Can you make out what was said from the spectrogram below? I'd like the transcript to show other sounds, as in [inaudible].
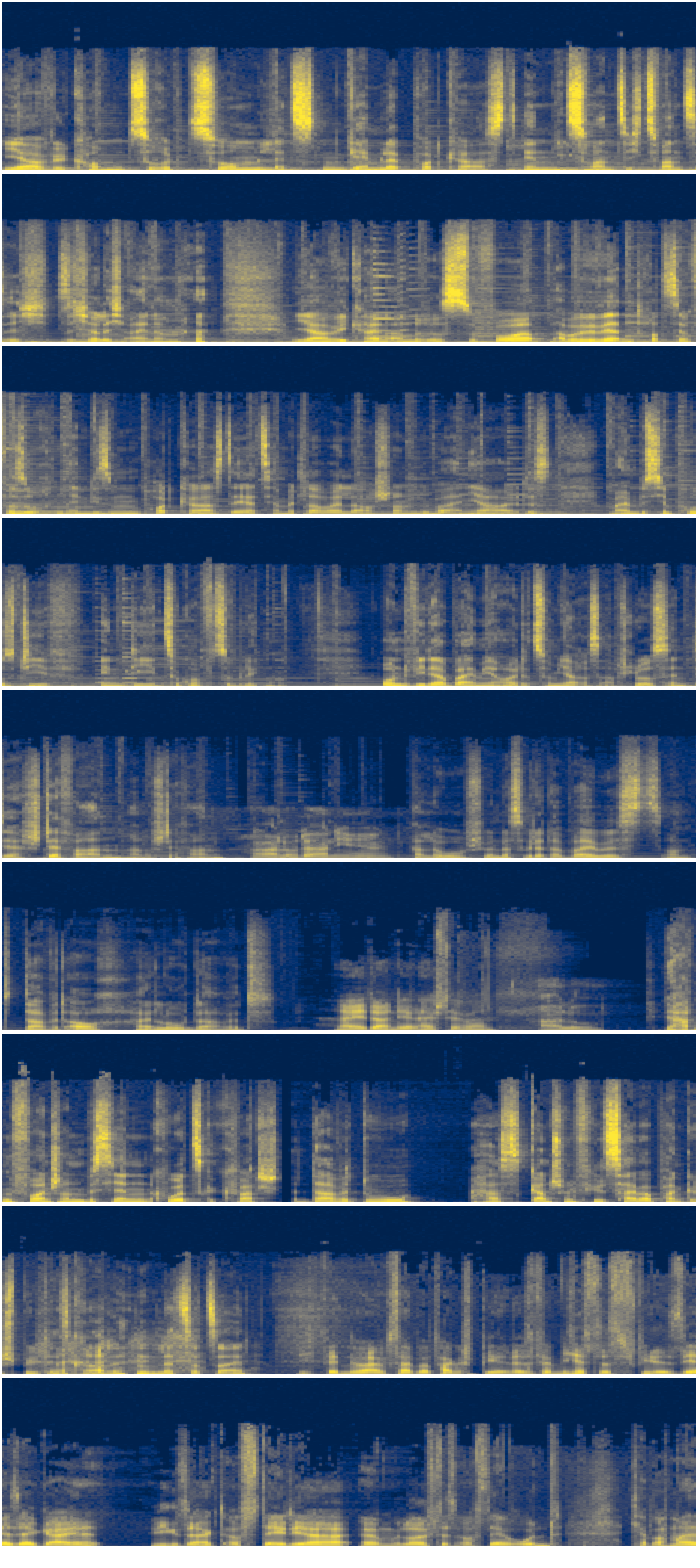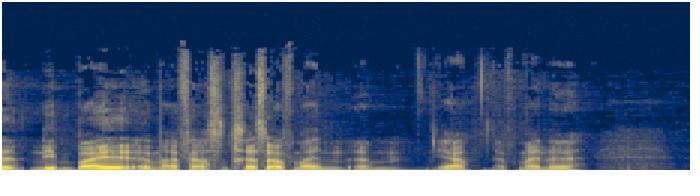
Ja, willkommen zurück zum letzten GameLab Podcast in 2020. Sicherlich einem [laughs] Jahr wie kein anderes zuvor, aber wir werden trotzdem versuchen, in diesem Podcast, der jetzt ja mittlerweile auch schon über ein Jahr alt ist, mal ein bisschen positiv in die Zukunft zu blicken. Und wieder bei mir heute zum Jahresabschluss sind der Stefan. Hallo Stefan. Hallo Daniel. Hallo, schön, dass du wieder dabei bist. Und David auch. Hallo David. Hi Daniel, hi Stefan. Hallo. Wir hatten vorhin schon ein bisschen kurz gequatscht. David, du hast ganz schön viel Cyberpunk gespielt jetzt gerade [laughs] in letzter Zeit. Ich bin nur am Cyberpunk spielen. Also für mich ist das Spiel sehr, sehr geil. Wie gesagt, auf Stadia ähm, läuft es auch sehr rund. Ich habe auch mal nebenbei ähm, einfach aus Interesse auf mein, ähm, ja, auf meine,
